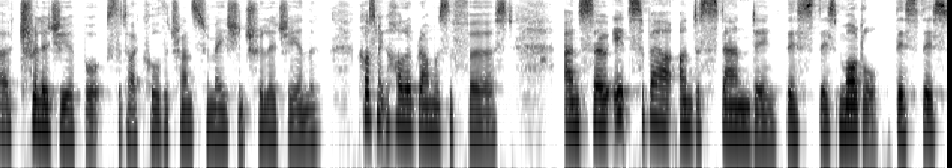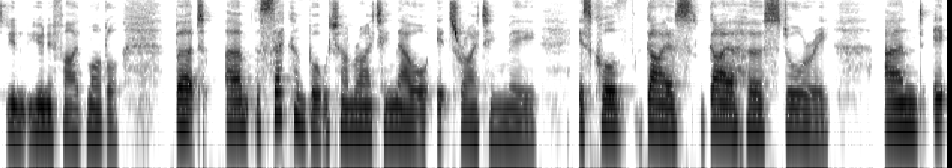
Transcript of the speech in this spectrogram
a trilogy of books that I call the Transformation Trilogy, and the Cosmic Hologram was the first. And so it's about understanding this this model, this this un- unified model. But um, the second book, which I'm writing now, or it's writing me, is called Gaia's, Gaia Her Story, and it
